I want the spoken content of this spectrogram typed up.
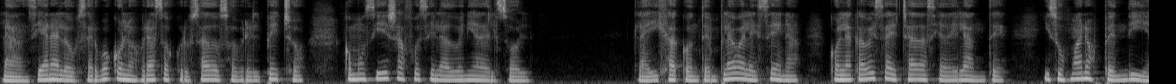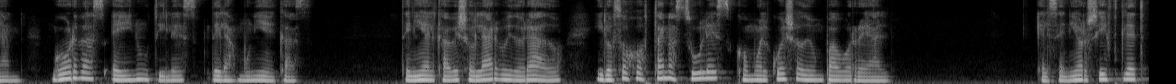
La anciana lo observó con los brazos cruzados sobre el pecho, como si ella fuese la dueña del sol. La hija contemplaba la escena con la cabeza echada hacia adelante y sus manos pendían, gordas e inútiles, de las muñecas. Tenía el cabello largo y dorado y los ojos tan azules como el cuello de un pavo real. El señor Shiftlet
